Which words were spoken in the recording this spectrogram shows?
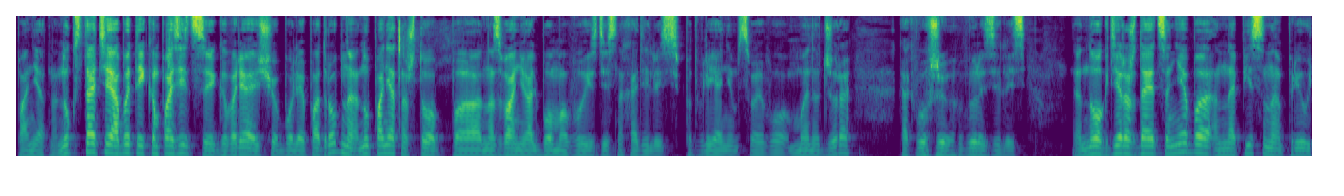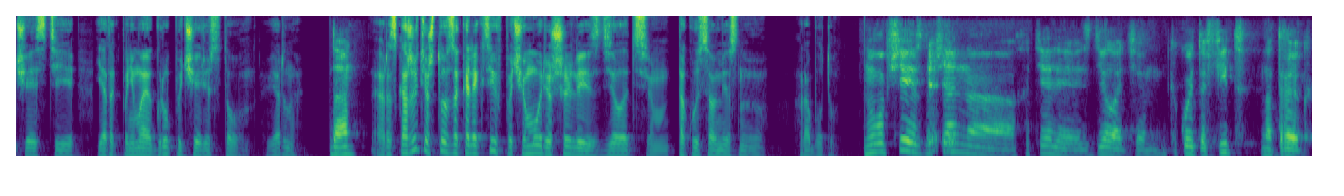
понятно. Ну, кстати, об этой композиции, говоря еще более подробно, ну, понятно, что по названию альбома вы здесь находились под влиянием своего менеджера, как вы уже выразились. Но «Где рождается небо» написано при участии, я так понимаю, группы Cherry Stone, верно? Да. Расскажите, что за коллектив, почему решили сделать такую совместную работу? Ну, вообще, изначально хотели сделать эм, какой-то feat на трек.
